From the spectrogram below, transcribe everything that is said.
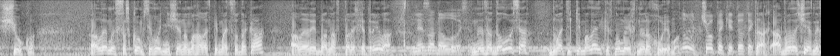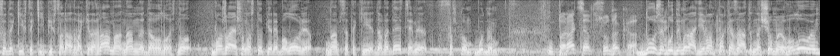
щуку. Але ми з Сашком сьогодні ще намагалися спіймати судака, але риба нас перехитрила. Не задалося. Не задалося, два тільки маленьких, але ми їх не рахуємо. Ну, чопики то такі. Так, а величезних судаків такі півтора-два кілограма нам не довелось. Ну, вважаю, що наступні риболовлі нам все-таки доведеться. Ми з Сашком будемо упиратися в судака. Дуже будемо раді вам показати, на що ми його ловимо,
